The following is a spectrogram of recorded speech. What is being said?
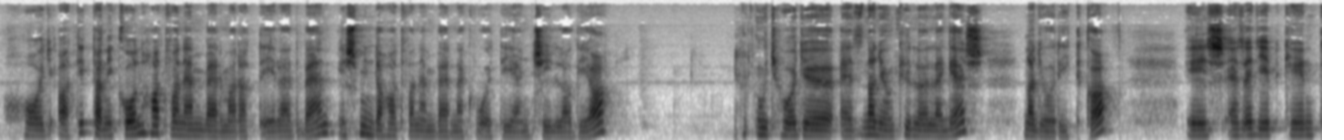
hogy a Titanikon 60 ember maradt életben, és mind a 60 embernek volt ilyen csillagja. Úgyhogy ez nagyon különleges, nagyon ritka, és ez egyébként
